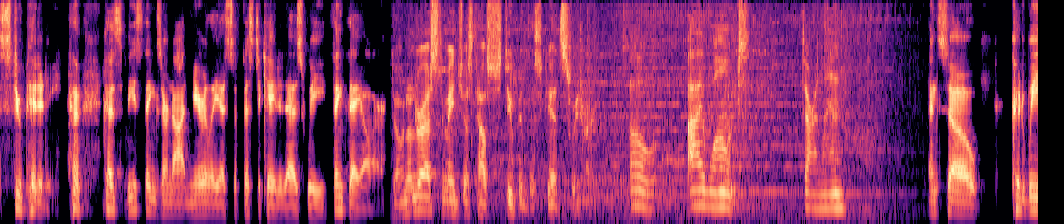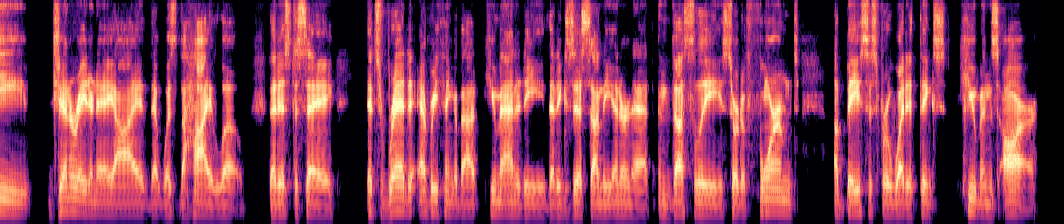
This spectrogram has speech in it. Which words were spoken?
stupidity, because these things are not nearly as sophisticated as we think they are. Don't underestimate just how stupid this gets, sweetheart. Oh, I won't, darling. And so, could we generate an AI that was the high low? That is to say, it's read everything about humanity that exists on the internet and thusly sort of formed a basis for what it thinks humans are.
